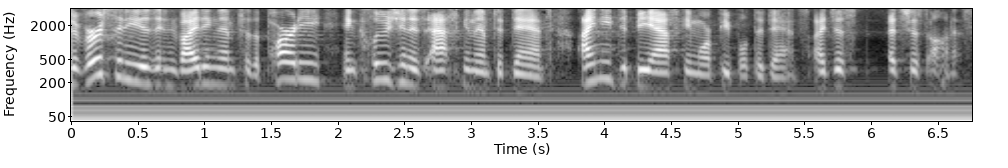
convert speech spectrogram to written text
Diversity is inviting them to the party. Inclusion is asking them to dance. I need to be asking more people to dance. I just, it's just honest.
